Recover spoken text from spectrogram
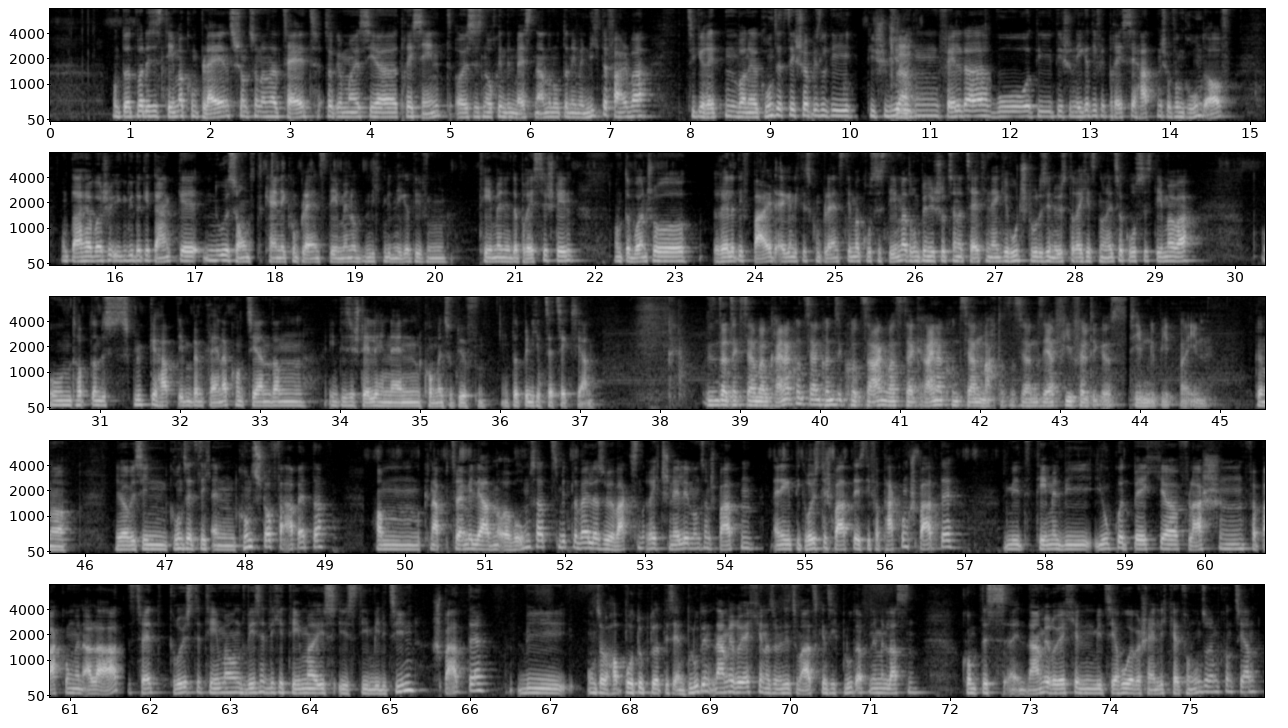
Und dort war dieses Thema Compliance schon zu einer Zeit, sage ich mal, sehr präsent, als es noch in den meisten anderen Unternehmen nicht der Fall war. Zigaretten waren ja grundsätzlich schon ein bisschen die, die schwierigen Klar. Felder, wo die, die schon negative Presse hatten, schon von Grund auf. Und daher war schon irgendwie der Gedanke, nur sonst keine Compliance-Themen und nicht mit negativen Themen in der Presse stehen. Und da waren schon relativ bald eigentlich das Compliance-Thema ein großes Thema. Darum bin ich schon zu einer Zeit hineingerutscht, wo das in Österreich jetzt noch nicht so ein großes Thema war. Und habe dann das Glück gehabt, eben beim Kreiner-Konzern dann in diese Stelle hineinkommen zu dürfen. Und dort bin ich jetzt seit sechs Jahren. Wir sind seit sechs Jahren beim Greiner-Konzern. Können Sie kurz sagen, was der Greiner-Konzern macht? Das ist ja ein sehr vielfältiges Themengebiet bei Ihnen. Genau. Ja, wir sind grundsätzlich ein Kunststoffverarbeiter, haben knapp 2 Milliarden Euro Umsatz mittlerweile, also wir wachsen recht schnell in unseren Sparten. Eine, die größte Sparte ist die Verpackungssparte mit Themen wie Joghurtbecher, Flaschen, Verpackungen aller Art. Das zweitgrößte Thema und wesentliche Thema ist, ist die Medizinsparte. Wie unser Hauptprodukt dort ist ein Blutentnahmeröhrchen, also wenn Sie zum Arzt gehen, sich Blut abnehmen lassen kommt das Entnahmeröhrchen mit sehr hoher Wahrscheinlichkeit von unserem Konzern.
